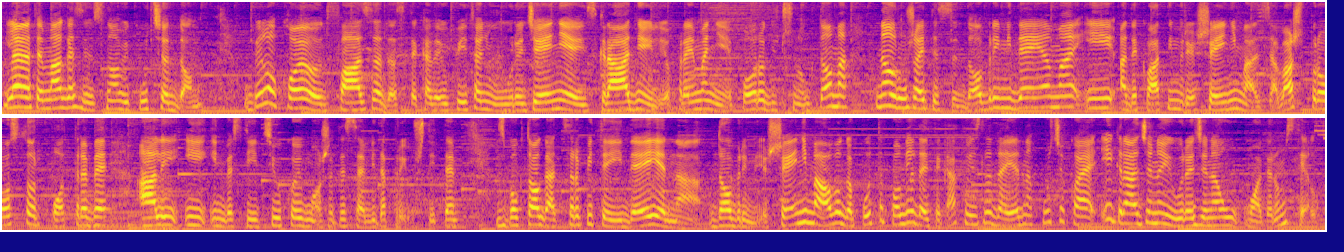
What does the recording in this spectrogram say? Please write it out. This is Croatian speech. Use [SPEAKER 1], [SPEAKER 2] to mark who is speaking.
[SPEAKER 1] Gledate magazin Snovi kuća dom. U bilo kojoj od faza da ste kada je u pitanju uređenje, izgradnje ili opremanje porodičnog doma, naoružajte se dobrim idejama i adekvatnim rješenjima za vaš prostor, potrebe, ali i investiciju koju možete sebi da priuštite. Zbog toga crpite ideje na dobrim rješenjima, a ovoga puta pogledajte kako izgleda jedna kuća koja je i građena i uređena u modernom stilu.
